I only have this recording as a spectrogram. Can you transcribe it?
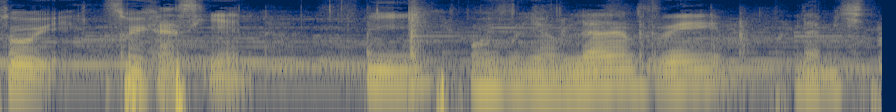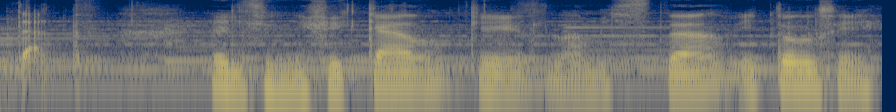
soy, soy Jaciel y hoy voy a hablar de la amistad, el significado que es la amistad y todo ese,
